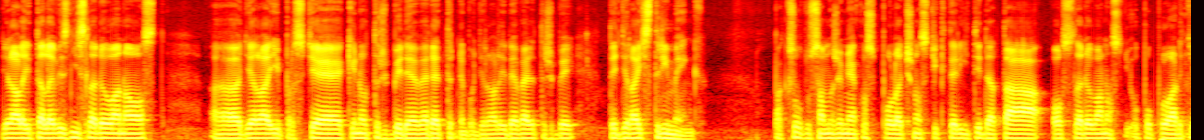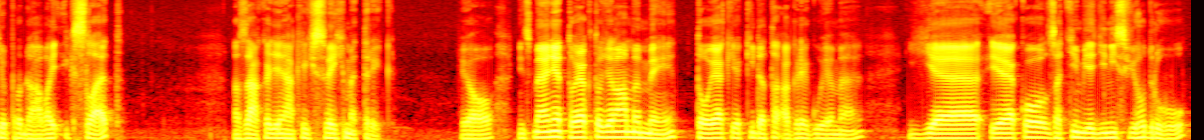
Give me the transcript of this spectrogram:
dělali televizní sledovanost, dělají prostě kinotržby, DVD, nebo dělali DVD tržby, teď dělají streaming. Pak jsou tu samozřejmě jako společnosti, které ty data o sledovanosti, o popularitě prodávají x let na základě nějakých svých metrik. Jo? Nicméně to, jak to děláme my, to, jak, jaký data agregujeme, je, je jako zatím jediný svého druhu.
